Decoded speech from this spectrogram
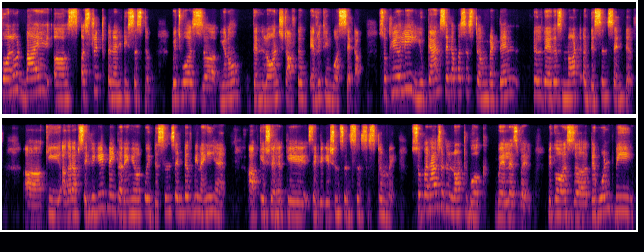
followed by a strict penalty system which was you know then launch after everything was setup so clearly you can set up a system but then till there is not a disincentive uh, कि अगर segregate नहीं करेंगे और कोई disincentive भी नहीं है segregation system so perhaps it will not work well as well because uh, there won't be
